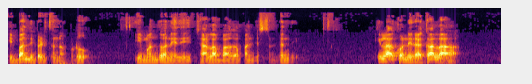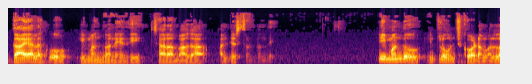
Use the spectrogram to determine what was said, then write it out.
ఇబ్బంది పెడుతున్నప్పుడు ఈ మందు అనేది చాలా బాగా పనిచేస్తుంటుంది. ఇలా కొన్ని రకాల గాయాలకు ఈ మందు అనేది చాలా బాగా పనిచేస్తుంటుంది. ఈ మందు ఇంట్లో ఉంచుకోవడం వల్ల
